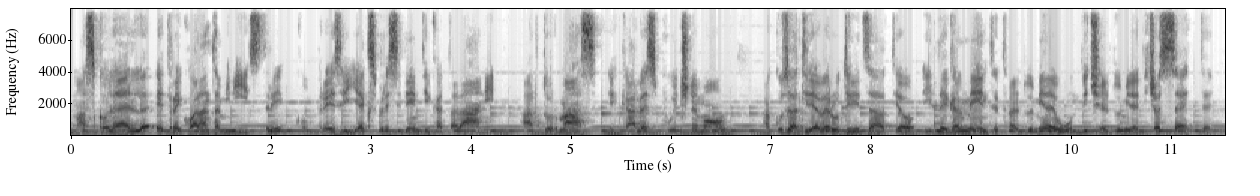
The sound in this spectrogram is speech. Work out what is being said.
Mascolel è tra i 40 ministri, compresi gli ex presidenti catalani Artur Mas e Carles Puigdemont, accusati di aver utilizzato illegalmente tra il 2011 e il 2017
